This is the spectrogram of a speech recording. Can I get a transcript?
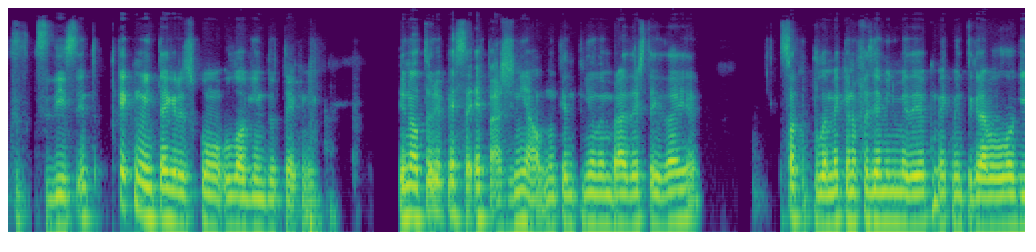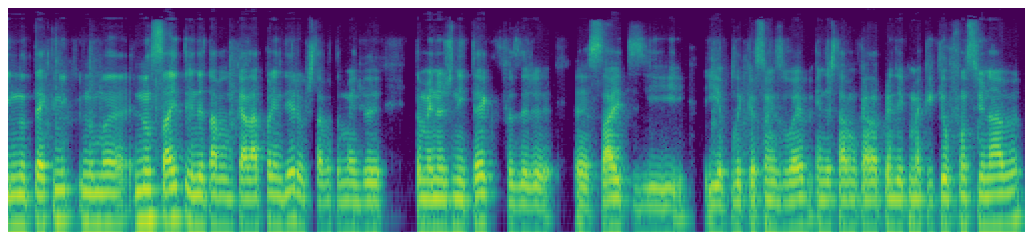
que, que se disse, então, porquê é que não integras com o login do técnico? Eu na altura pensei, epá, genial, nunca me tinha lembrado desta ideia. Só que o problema é que eu não fazia a mínima ideia como é que eu integrava o login no técnico numa, num site, eu ainda estava um bocado a aprender, eu gostava também de também na Genitec de fazer uh, sites e, e aplicações web, ainda estava um bocado a aprender como é que aquilo funcionava,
